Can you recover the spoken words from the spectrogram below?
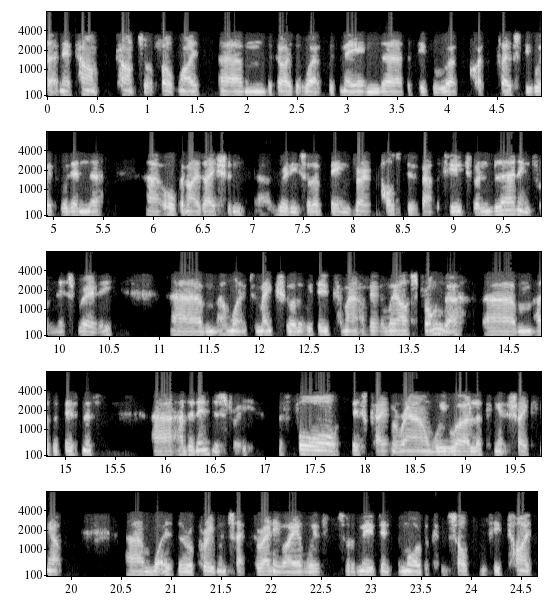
certainly, I can't can't sort of fault my um, the guys that work with me and uh, the people who work quite closely with within the uh, organisation. Uh, really, sort of being very positive about the future and learning from this, really, um, and wanting to make sure that we do come out of it and we are stronger um, as a business uh, and an industry. Before this came around, we were looking at shaking up um, what is the recruitment sector anyway, and we've sort of moved into more of a consultancy type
